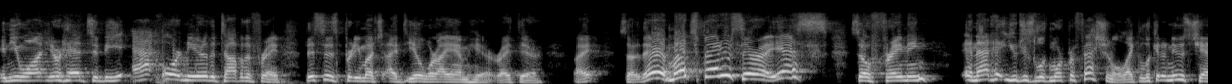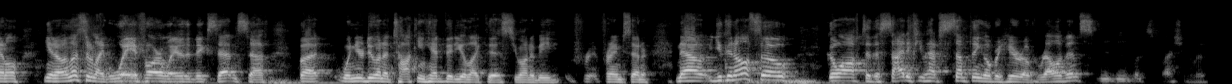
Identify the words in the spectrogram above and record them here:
and you want your head to be at or near the top of the frame. This is pretty much ideal where I am here, right there, right? So there, much better, Sarah. Yes. So framing and that you just look more professional. Like look at a news channel, you know, unless they're like way far away with a big set and stuff. But when you're doing a talking head video like this, you want to be frame center. Now you can also go off to the side if you have something over here of relevance. Mm-hmm. What is flashing over there?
